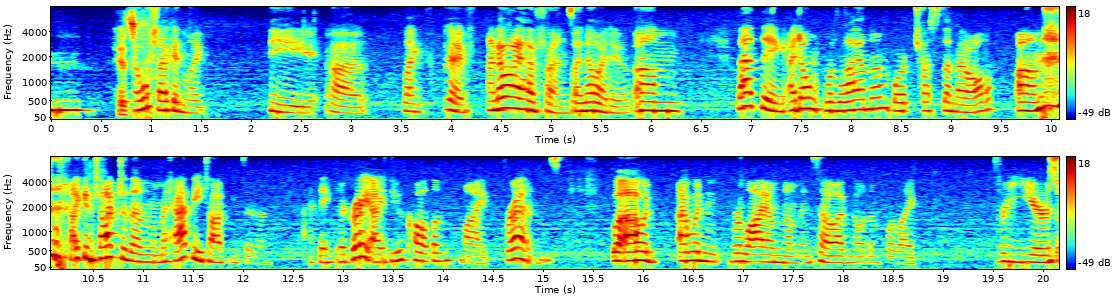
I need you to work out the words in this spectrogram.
Mm, It's I wish I could like be uh like okay. I know I have friends. I know I do. Um, that thing. I don't rely on them or trust them at all. Um, I can talk to them. I'm happy talking to them. I think they're great. I do call them my friends, but I would I wouldn't rely on them until I've known them for like three years.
